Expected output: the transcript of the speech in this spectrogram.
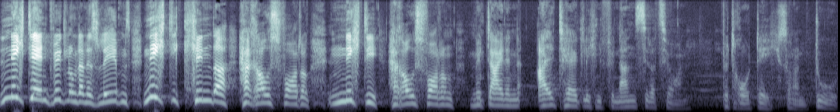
nicht die Entwicklung deines Lebens, nicht die Kinderherausforderung, nicht die Herausforderung mit deinen alltäglichen Finanzsituationen bedroht dich, sondern du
